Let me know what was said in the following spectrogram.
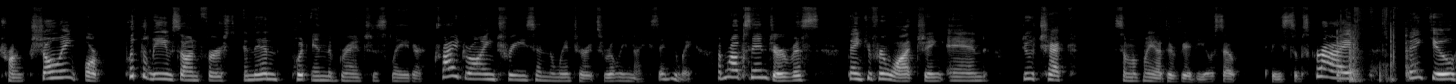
trunk showing or put the leaves on first and then put in the branches later. Try drawing trees in the winter. It's really nice. Anyway, I'm Roxanne Jervis. Thank you for watching and do check some of my other videos out. Please subscribe. Thank you.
